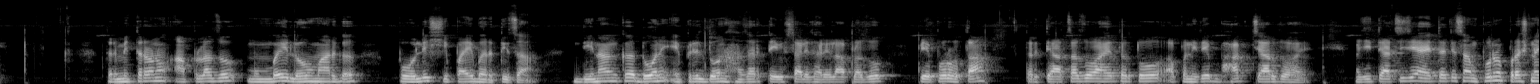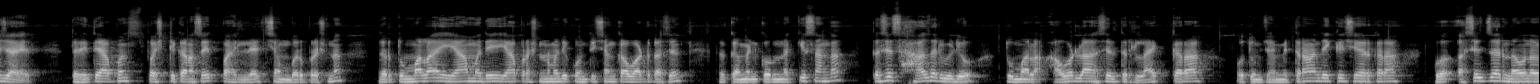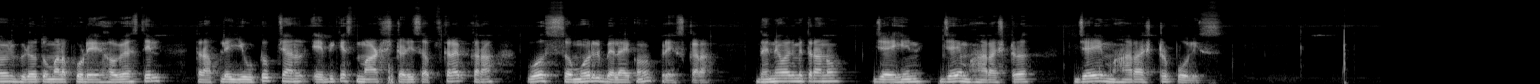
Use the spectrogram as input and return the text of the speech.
तर मित्रांनो आपला जो मुंबई लोहमार्ग पोलीस शिपाई भरतीचा. दिनांक दोन एप्रिल दोन हजार तेवीस साली झालेला आपला जो पेपर होता तर त्याचा जो आहे तर तो आपण इथे भाग चार जो आहे म्हणजे त्याचे जे आहेत तर ते संपूर्ण प्रश्न जे आहेत तर इथे आपण स्पष्टीकरणासहित पाहिलेले आहेत शंभर प्रश्न. जर तुम्हाला यामध्ये या प्रश्नांमध्ये कोणती शंका वाटत असेल तर कमेंट करून नक्की सांगा. तसेच हा जर व्हिडिओ तुम्हाला आवडला असेल तर लाईक करा व तुमच्या मित्रांना देखील शेअर करा व असेच जर नवनवीन व्हिडिओ तुम्हाला पुढे हवे असतील तर आपले YouTube channel A B K smart study subscribe करा व समोरील बेलायकॉन प्रेस करा. धन्यवाद मित्रांनो. जय हिंद जय महाराष्ट्र जय महाराष्ट्र पोलीस.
